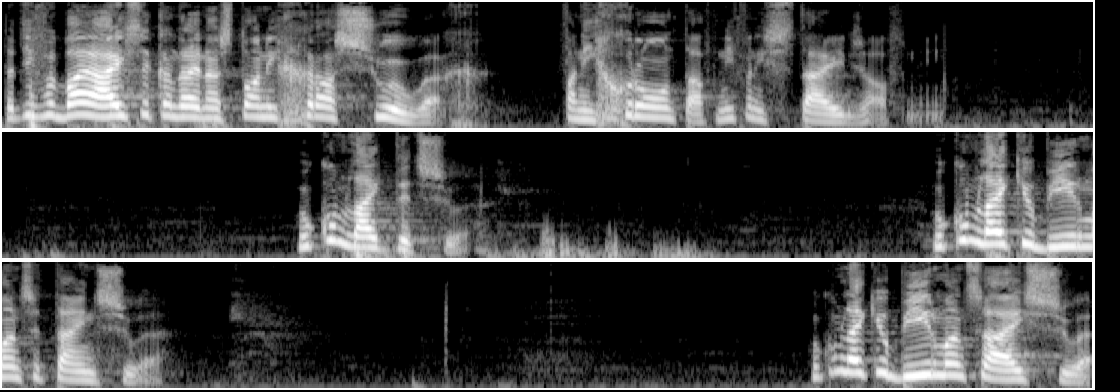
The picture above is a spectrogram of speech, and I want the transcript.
Dat jy verby huise kan ry en dan staan die gras so hoog van die grond af, nie van die stage af nie. Hoekom lyk dit so? Hoekom lyk jou buurman se tuin so? Hoekom lyk jou buurman se huis so?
